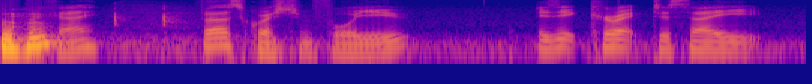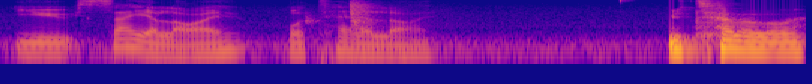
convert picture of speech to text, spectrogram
Mhm. Okay. First question for you: Is it correct to say you say a lie or tell a lie? You tell a lie.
